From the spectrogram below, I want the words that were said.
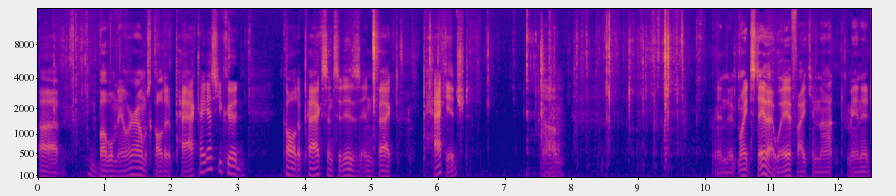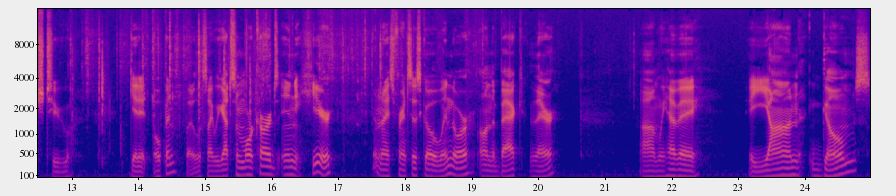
uh, bubble mailer. I almost called it a pack. I guess you could call it a pack since it is, in fact, packaged. Um, and it might stay that way if I cannot manage to get it open. But it looks like we got some more cards in here. A nice Francisco Lindor on the back there. Um, we have a a Yan Gomes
